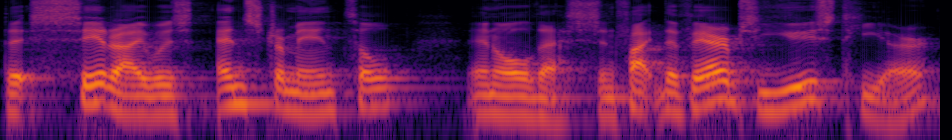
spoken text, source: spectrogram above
that Sarai was instrumental in all this. In fact, the verbs used here,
